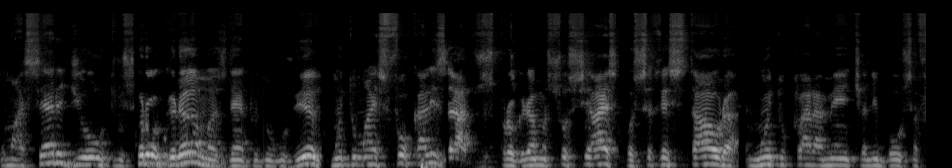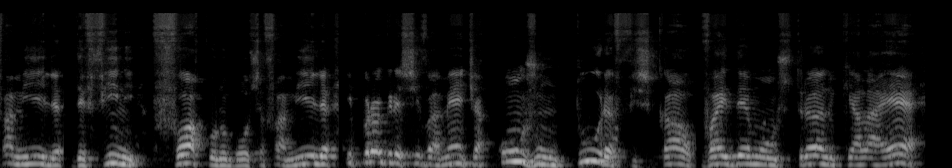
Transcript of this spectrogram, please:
uma série de outros programas dentro do governo muito mais focalizados. Os programas sociais, você restaura muito claramente ali Bolsa Família, define foco no Bolsa Família e progressivamente a conjuntura fiscal vai demonstrando que ela é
